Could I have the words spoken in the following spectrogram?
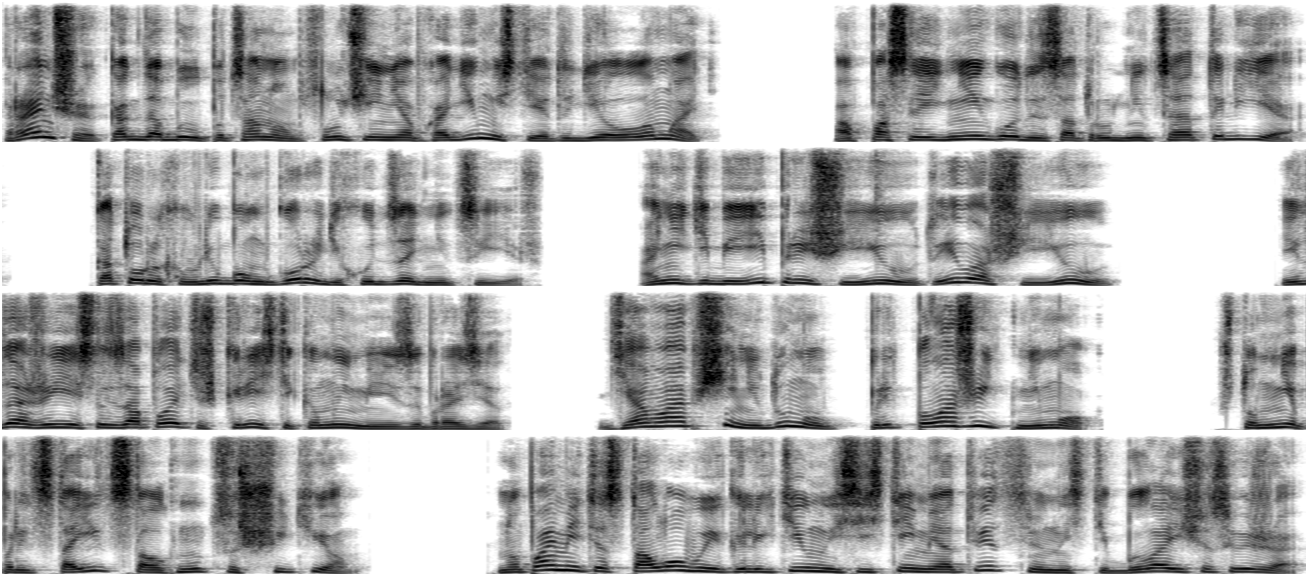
Раньше, когда был пацаном, в случае необходимости это делала мать, а в последние годы сотрудница ателье, которых в любом городе хоть задницы ешь. Они тебе и пришьют, и вошьют. И даже если заплатишь, крестиком имя изобразят. Я вообще не думал, предположить не мог, что мне предстоит столкнуться с шитьем. Но память о столовой и коллективной системе ответственности была еще свежа.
